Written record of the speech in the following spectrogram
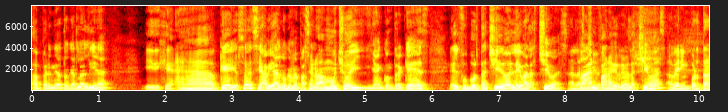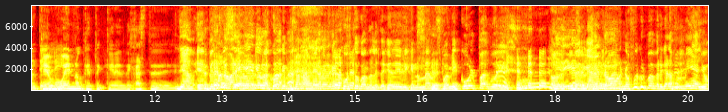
aprendí a tocar la lira. Y dije, ah, ok, o sea, si había algo que me apasionaba mucho y ya encontré qué es. El fútbol está chido, le iba a las chivas. A las fan, Chivas. fan aguerrero de las chivas. A ver, importante. Qué le- bueno que te que dejaste de... Ya, empezaron a valer verga, me acuerdo que empezaron a valer verga justo cuando les dejé de ir, dije, no mames, fue mi culpa, güey. O Vergara no, no fue culpa de Vergara, fue mía, yo,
